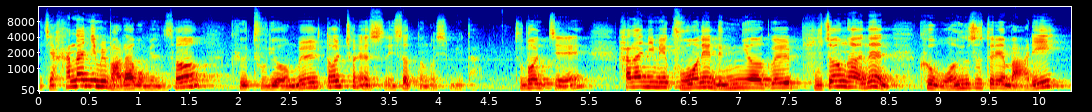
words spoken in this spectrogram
이제 하나님을 바라보면서 그 두려움을 떨쳐낼 수 있었던 것입니다. 두 번째, 하나님의 구원의 능력을 부정하는 그 원수들의 말이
